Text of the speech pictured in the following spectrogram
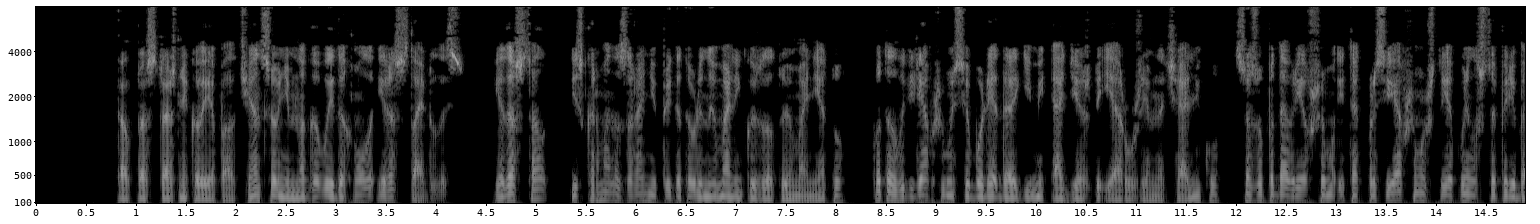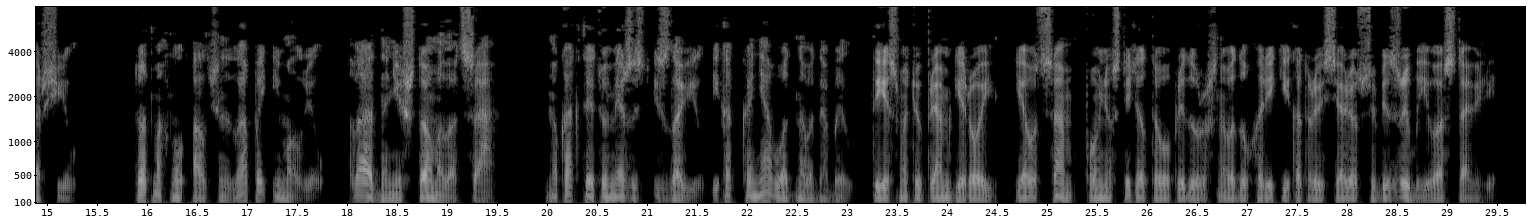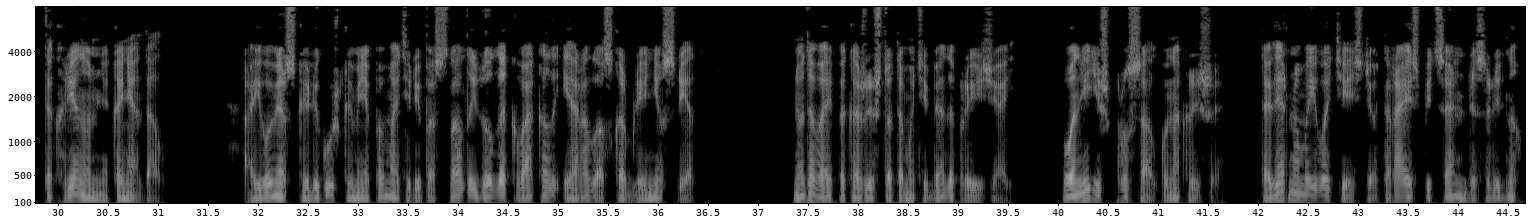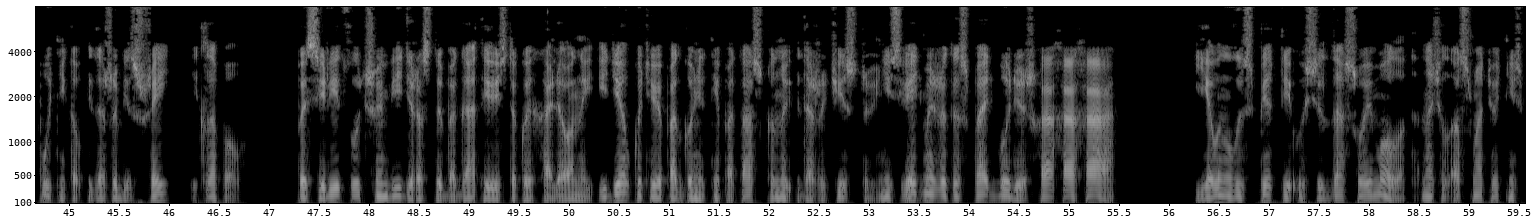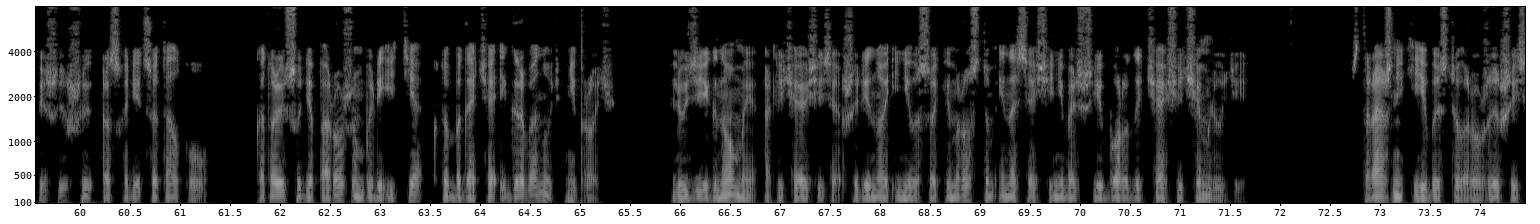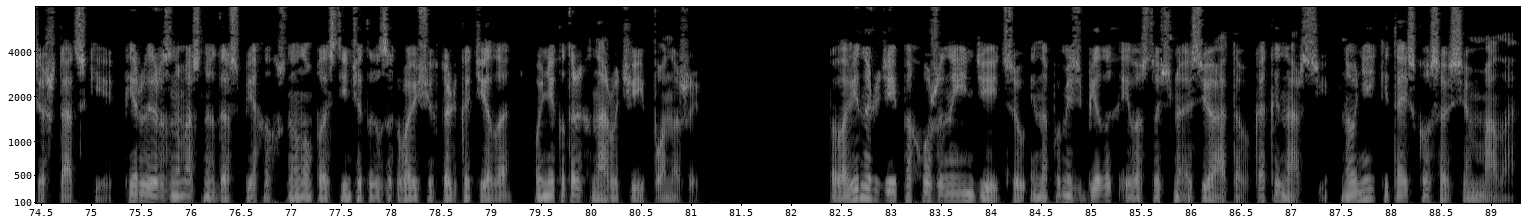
Толпа стражников и ополченцев немного выдохнула и расслабилась. Я достал из кармана заранее приготовленную маленькую золотую монету, подал выделявшемуся более дорогими одеждой и оружием начальнику, сразу подавревшему и так просиявшему, что я понял, что переборщил. Тот махнул алчной лапой и молвил. «Ладно, ничто, молодца. Но как ты эту мерзость изловил? И как коня водного добыл? Ты, я смотрю, прям герой. Я вот сам, помню, встретил того придурочного духа реки, который все орет, что без рыбы его оставили. Так хрен он мне коня дал. А его мерзкая лягушка меня по матери послала и долго квакала и орала оскорбление вслед. Ну давай, покажи, что там у тебя, да проезжай. Вон, видишь русалку на крыше? Таверна моего тестя, вторая специально для солидных путников и даже без шей и клопов. Поселит в лучшем виде, раз ты богатый, весь такой холеный, и девку тебе подгонит не потасканную и даже чистую. Не с ведьмой же ты спать будешь, ха-ха-ха. Я вынул из петли у седла свой молот, начал осматривать не спешившую расходиться толпу, в которой, судя по рожам, были и те, кто богача и грабануть не прочь. Люди и гномы, отличающиеся шириной и невысоким ростом и носящие небольшие бороды чаще, чем люди. Стражники и быстро вооружившиеся штатские, первые в разномастных доспехах, в основном пластинчатых, закрывающих только тело, у некоторых наручи и поножи. Половина людей похожа на индейцев и на помесь белых и восточноазиатов, как и нарси, но в ней китайского совсем мало.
